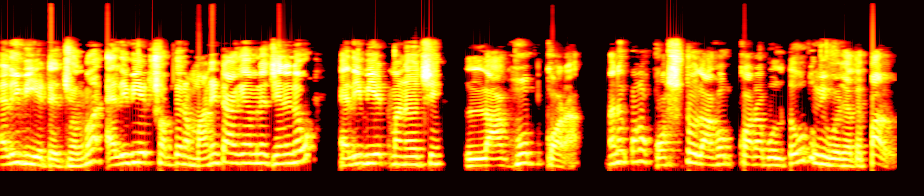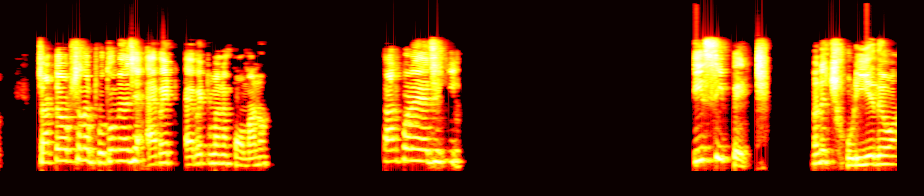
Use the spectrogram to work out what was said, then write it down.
অ্যালিভিয়েটের জন্য। অ্যালিভিয়েট শব্দের মানেটা আগে আমরা জেনে নেব। অ্যালিভিয়েট মানে হচ্ছে লাঘব করা। মানে কোনো কষ্ট লাঘব করা বলতেও তুমি বোঝাতে পারো। চারটে অপশনের প্রথমে আছে অ্যাবেট অ্যাবেট মানে কমানো। তারপরে আছে কি? ডিসিপেট মানে ছড়িয়ে দেওয়া।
